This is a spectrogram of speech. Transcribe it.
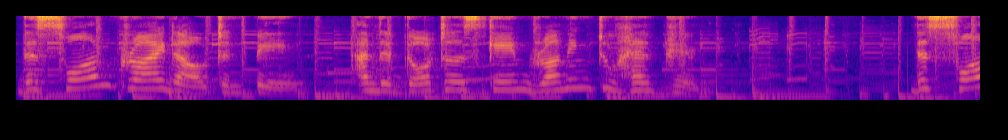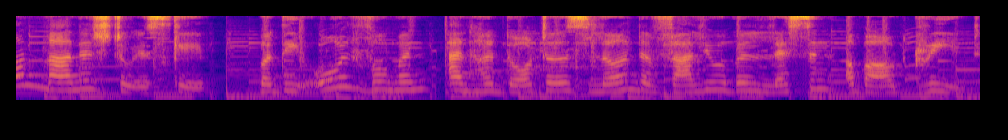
The swan cried out in pain, and the daughters came running to help him. The swan managed to escape, but the old woman and her daughters learned a valuable lesson about greed.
